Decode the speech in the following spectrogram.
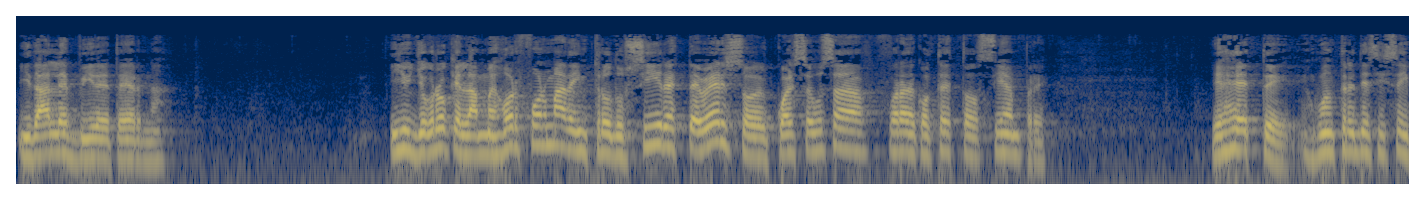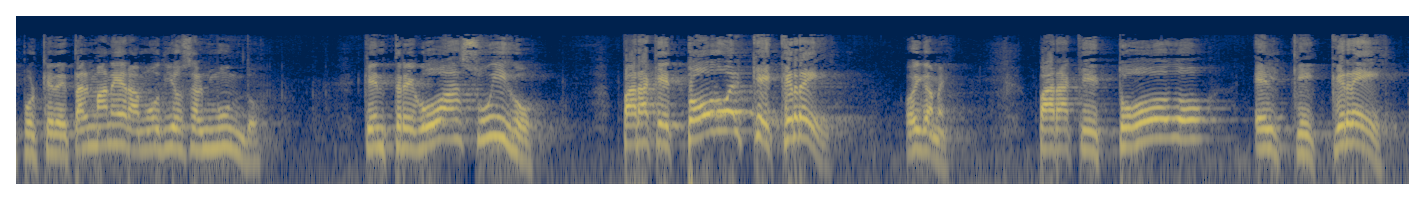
y darles vida eterna. Y yo creo que la mejor forma de introducir este verso, el cual se usa fuera de contexto siempre, y es este, Juan 3:16, porque de tal manera amó Dios al mundo, que entregó a su Hijo, para que todo el que cree, óigame, para que todo el que cree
